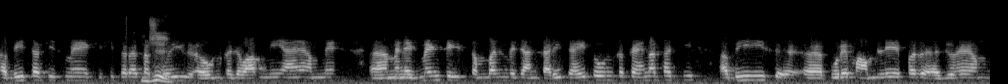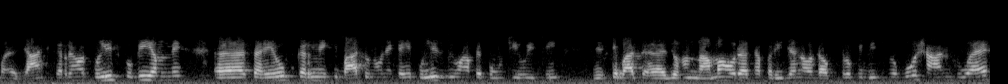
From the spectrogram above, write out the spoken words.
अभी तक इसमें किसी तरह का कोई उनका जवाब नहीं आया हमने मैनेजमेंट से इस संबंध में जानकारी चाहिए तो उनका कहना था कि अभी इस पूरे मामले पर जो है हम जाँच कर रहे हैं और पुलिस को भी हमने सहयोग करने की बात उन्होंने कही। पुलिस भी वहाँ पे पहुँची हुई थी जिसके बाद जो हंगामा हो रहा था परिजन और डॉक्टरों के बीच में वो शांत हुआ है।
